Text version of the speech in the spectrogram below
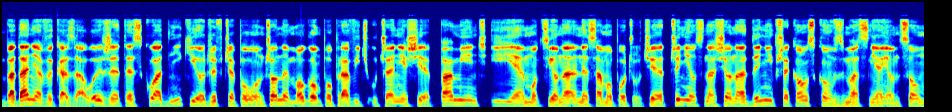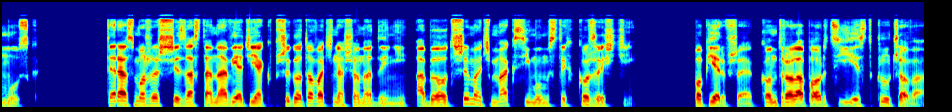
Badania wykazały, że te składniki odżywcze połączone mogą poprawić uczenie się, pamięć i emocjonalne samopoczucie, czyniąc nasiona dyni przekąską wzmacniającą mózg. Teraz możesz się zastanawiać, jak przygotować nasiona dyni, aby otrzymać maksimum z tych korzyści. Po pierwsze, kontrola porcji jest kluczowa.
